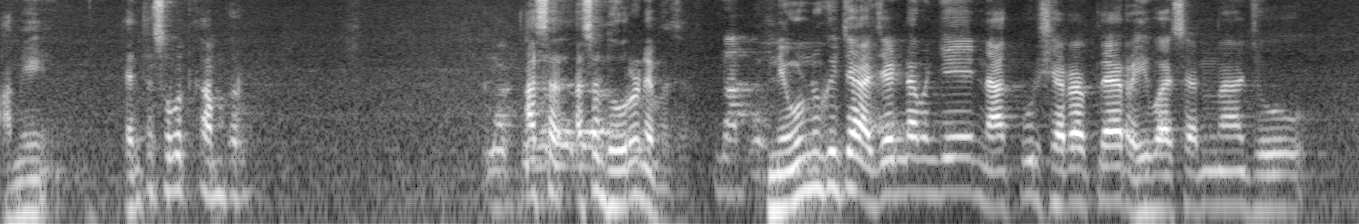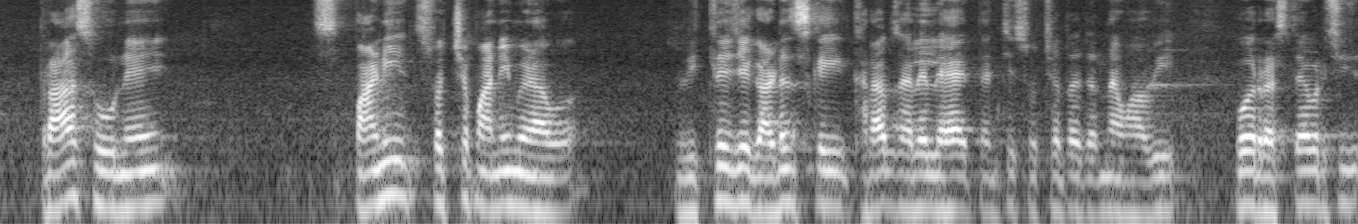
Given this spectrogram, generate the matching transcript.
आम्ही त्यांच्यासोबत काम करू. असं असं धोरण आहे माझं. निवडणुकीचा अजेंडा म्हणजे नागपूर शहरातल्या रहिवाशांना जो त्रास होऊ नये पाणी स्वच्छ पाणी मिळावं. इथले जे गार्डन्स काही खराब झालेले आहेत त्यांची स्वच्छता त्यांना व्हावी व रस्त्यावरची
